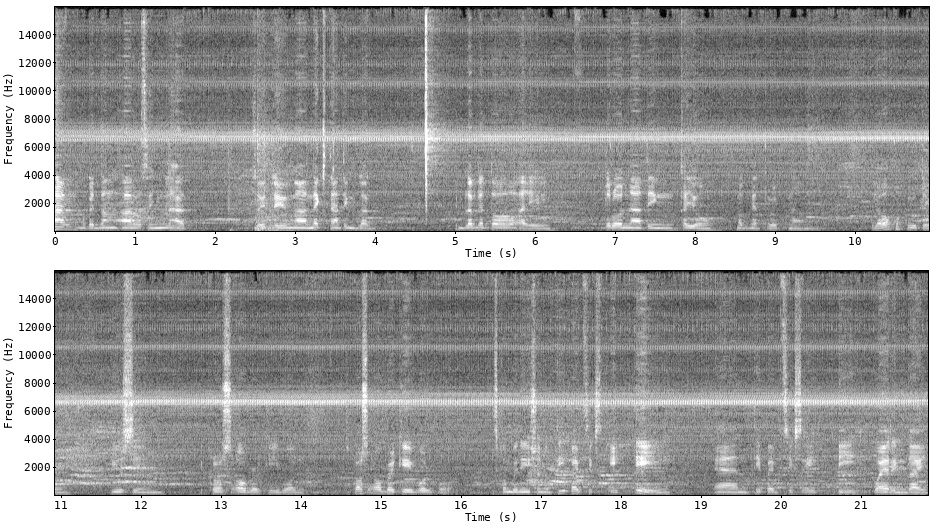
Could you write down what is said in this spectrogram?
Hi, magandang araw sa inyong lahat. So ito yung ah, next nating vlog. Yung vlog na to ay turuan natin kayo mag-network ng dalawang computer using a crossover cable. Crossover cable po is combination of T568A and T568B wiring guide.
